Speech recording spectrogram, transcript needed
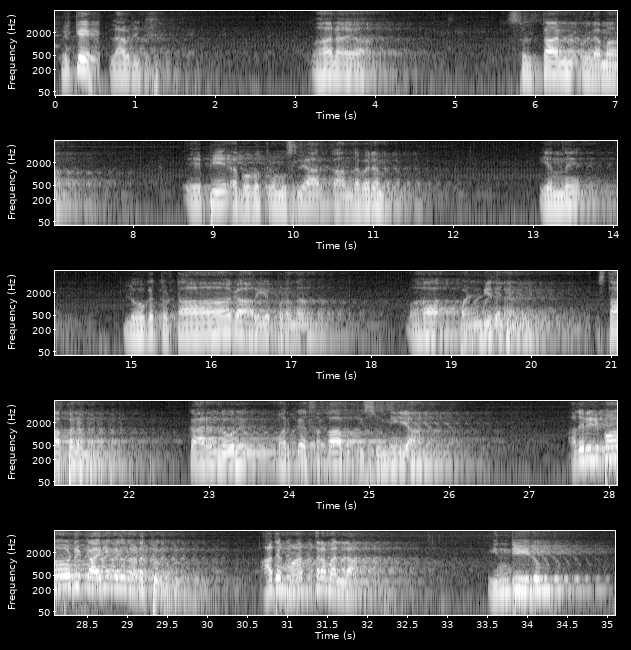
مرکے لاوری മഹാനായ സുൽത്താൻ ഉലമ എ പി അബൂബക്കർ മുസ്ലിയാർ കാന്തപുരം എന്ന് ലോകത്തൊട്ടാകെ അറിയപ്പെടുന്ന മഹാപണ്ഡിതനാണ് സ്ഥാപനം കാരന്തൂർ മർക്ക സഖാഫത്തി സുന്നിയ. അതിലൊരുപാട് കാര്യങ്ങൾ നടക്കുന്നു. അത് മാത്രമല്ല ഇന്ത്യയിലും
